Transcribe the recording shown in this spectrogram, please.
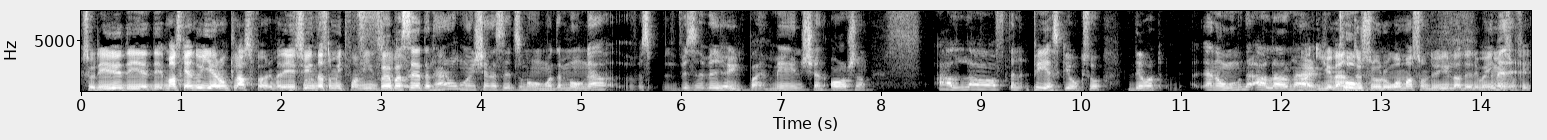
Så det är, det, det, man ska ändå ge dem klass för det, men det är synd att de inte får en vinst. Får jag bara säga den här omgången kändes lite som en omgång där många, vi, vi har ju Bayern München, Arsenal, alla har haft en PSG också. Det har varit en omgång där alla de här... Ja, Juventus och Roma som du gillade, det var ingen som fick.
